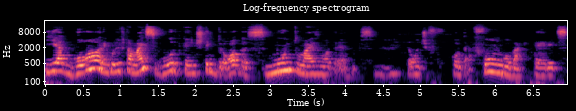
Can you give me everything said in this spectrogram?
e agora, inclusive, está mais seguro, porque a gente tem drogas muito mais modernas. Então, de, contra fungo, bactéria, etc.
